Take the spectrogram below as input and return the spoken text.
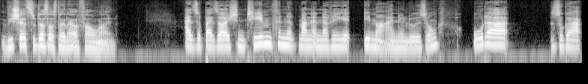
Wie schätzt du das aus deiner Erfahrung ein? Also bei solchen Themen findet man in der Regel immer eine Lösung oder sogar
